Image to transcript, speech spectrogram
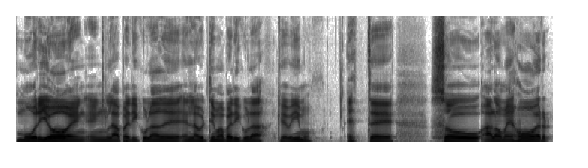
murió en, en, la película de. En la última película que vimos. Este. So, a lo mejor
